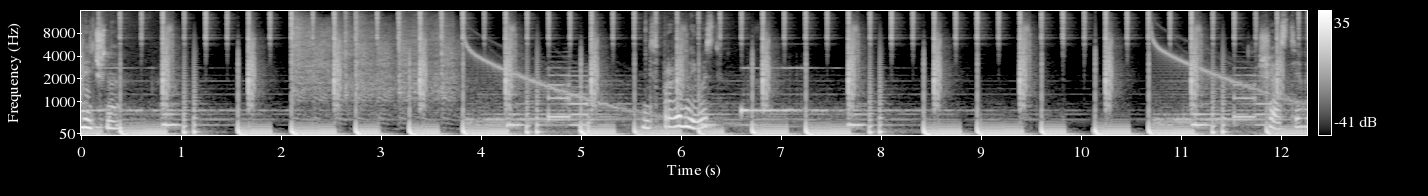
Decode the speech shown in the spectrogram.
Отлично. Несправедливость. Счастье.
